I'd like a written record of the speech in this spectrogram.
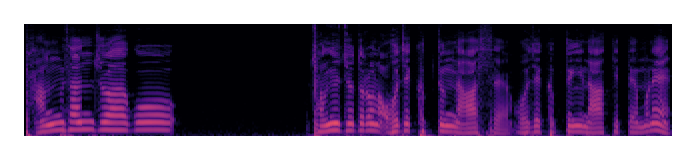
방산주하고 정유주들은 어제 급등 나왔어요. 어제 급등이 나왔기 때문에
